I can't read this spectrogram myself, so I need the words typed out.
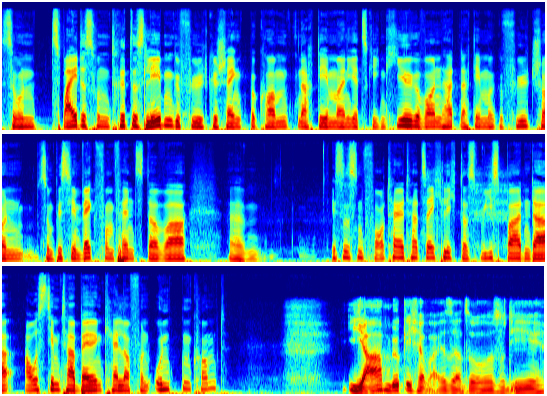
so ein zweites und ein drittes Leben gefühlt geschenkt bekommt, nachdem man jetzt gegen Kiel gewonnen hat, nachdem man gefühlt schon so ein bisschen weg vom Fenster war. Ähm, ist es ein Vorteil tatsächlich, dass Wiesbaden da aus dem Tabellenkeller von unten kommt? Ja, möglicherweise. Also so die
